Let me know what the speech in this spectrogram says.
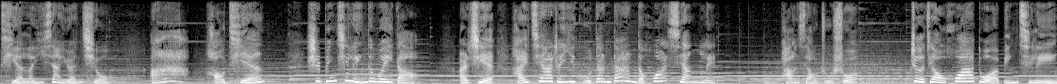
舔了一下圆球，啊，好甜，是冰淇淋的味道。而且还夹着一股淡淡的花香嘞。胖小猪说：“这叫花朵冰淇淋，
